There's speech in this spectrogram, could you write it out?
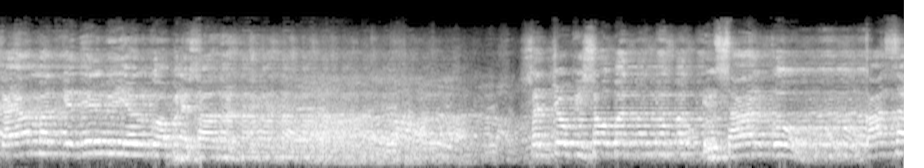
قیامت کے دن بھی یہ ان کو اپنے ساتھ رکھتے ہیں سچوں کی صحبت، انسان کو کاسا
